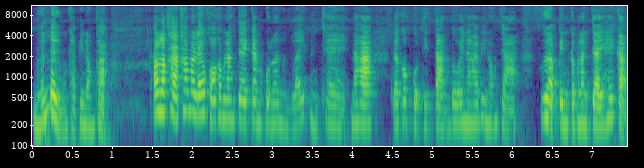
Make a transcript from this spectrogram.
เหมือนเดิมค่ะพี่น้องค่ะ เอาละค่ะเข้ามาแล้วขอกำลังใจกันคนละหนึ่งไลค์หนึ่งแชร์นะคะ แล้วก็กดติดตามด้วยนะคะ พี่น้องจ๋าเพื่อเป็นกำลังใจให้กับ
